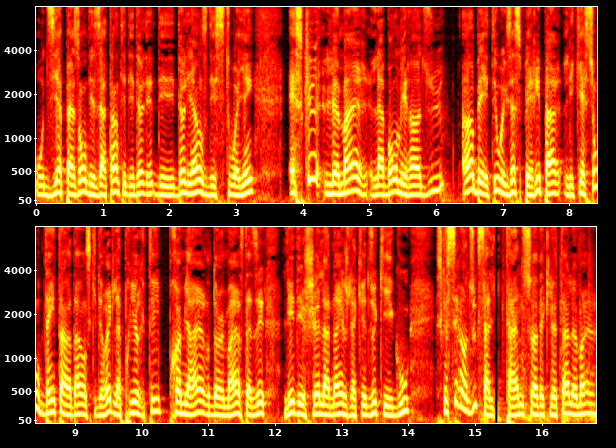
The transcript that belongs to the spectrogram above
au diapason des attentes et des, des doléances des citoyens. Est-ce que le maire Labombe est rendu embêté ou exaspéré par les questions d'intendance qui devraient être la priorité première d'un maire, c'est-à-dire les déchets, la neige, l'aqueduc et égout. Est-ce que c'est rendu que ça le tanne, ça, avec le temps, le maire?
